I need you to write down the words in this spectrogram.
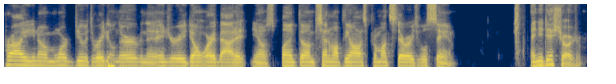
probably, you know, more to do with the radial nerve and the injury. Don't worry about it. You know, splint them, send them up the office, put them on steroids. We'll see him. And you discharge them.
